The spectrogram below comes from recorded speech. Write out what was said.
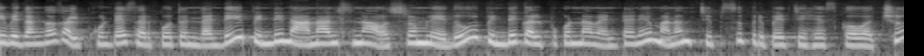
ఈ విధంగా కలుపుకుంటే సరిపోతుందండి. పిండి నానాల్సిన అవసరం లేదు. పిండి కలుపుకున్న వెంటనే మనం చిప్స్ ప్రిపేర్ చేసేసుకోవచ్చు.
